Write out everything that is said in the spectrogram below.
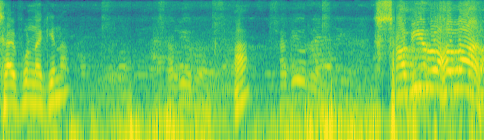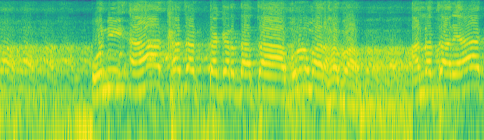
সাইফুল নাকি না? হ্যাঁ? সাবির রহমান। উনি এক হাজার টাকার দাতা, বলুন মার হাবা আল্লাহ তার এক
